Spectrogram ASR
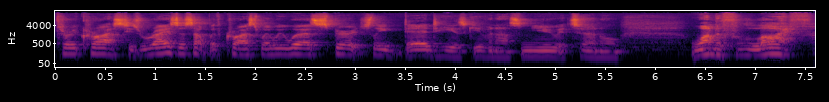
through Christ. He's raised us up with Christ where we were spiritually dead. He has given us new, eternal, wonderful life.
